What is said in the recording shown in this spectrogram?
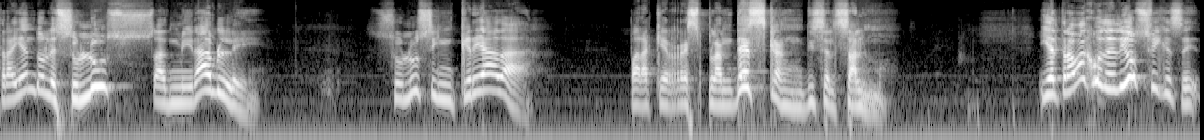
trayéndole su luz admirable, su luz increada para que resplandezcan, dice el Salmo. Y el trabajo de Dios, fíjese,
